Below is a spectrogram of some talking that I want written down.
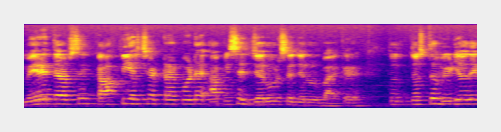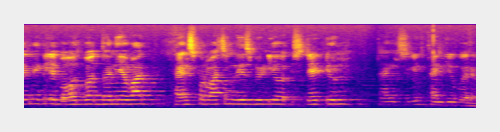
मेरे तरफ़ से काफ़ी अच्छा ट्राईपोड है, आप इसे ज़रूर से ज़रूर बाय करें। तो दोस्तों वीडियो देखने के लिए बहुत बहुत धन्यवाद। Thanks for watching this video stay tune thanks you thank you very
